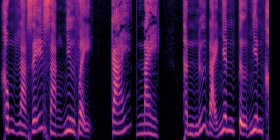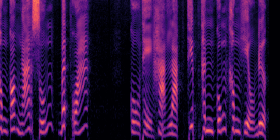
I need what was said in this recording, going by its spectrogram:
Không là dễ dàng như vậy. Cái này. Thần nữ đại nhân tự nhiên không có ngã xuống, bất quá. Cụ thể hạ lạc thiếp thân cũng không hiểu được.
